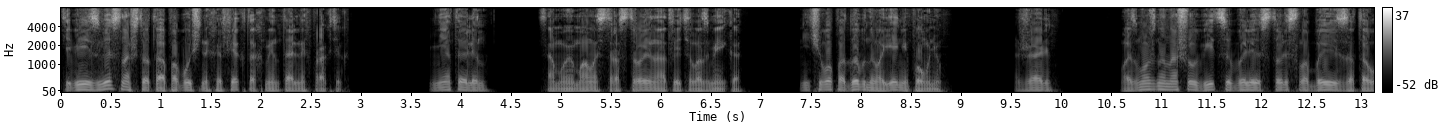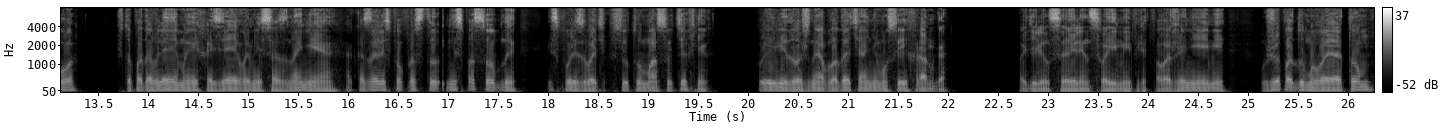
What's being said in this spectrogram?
тебе известно что-то о побочных эффектах ментальных практик? Нет, Эллен. Самую малость расстроена, ответила Змейка. Ничего подобного я не помню. Жаль. Возможно, наши убийцы были столь слабы из-за того, что подавляемые хозяевами сознания оказались попросту неспособны использовать всю ту массу техник, коими должны обладать анимусы их ранга. Поделился Эллен своими предположениями, уже подумывая о том,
